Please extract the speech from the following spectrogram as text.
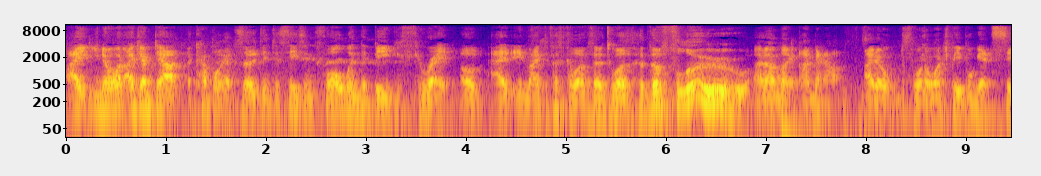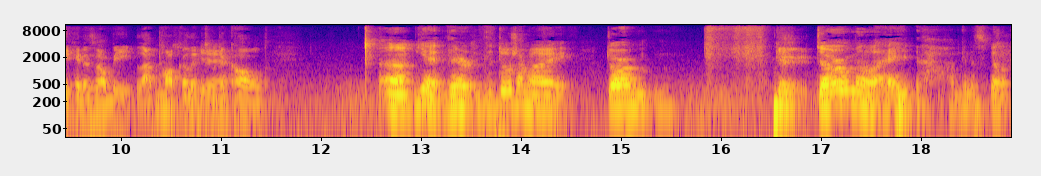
I- you know what? I jumped out a couple episodes into season four when the big threat of at- in like the first couple episodes was the flu, and I'm like, I'm out. I don't just want to watch people get sick in a zombie apocalypse with Yeah. the cold. Um, yeah, they're the Dorjamai, Dora, Dora Malay. I'm gonna spell. it.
